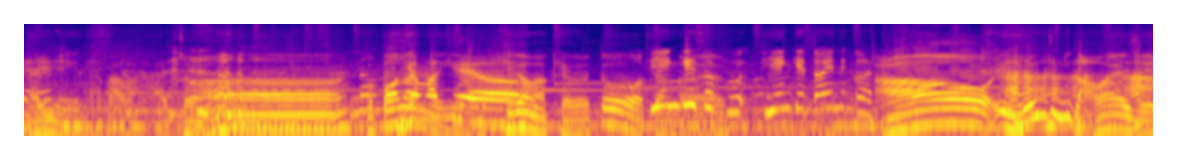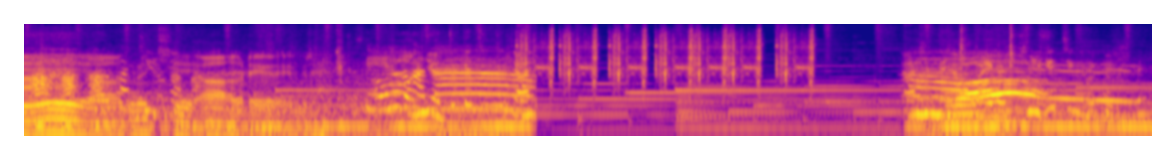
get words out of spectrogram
다른 얘기를 해봐봐. 좀. 어, 또 뻔한 기가 막혀요. 얘기를. 기가 막혀요. 또 어떤 비행기에서? 보- 비행기에 떠 있는 것 같아요. 아우 이런 정도 나와야지. 어, 그렇지. 어, 그래 그래 그래. 언니 어떻게 아시네요. 와. 이거 길게 찍는 거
